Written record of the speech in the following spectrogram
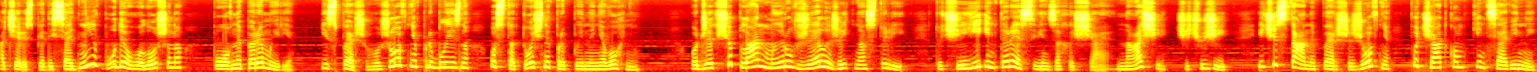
а через 50 днів буде оголошено повне перемир'я і з 1 жовтня приблизно остаточне припинення вогню. Отже, якщо план миру вже лежить на столі, то чиї інтереси він захищає, наші чи чужі? І чи стане 1 жовтня початком кінця війни,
